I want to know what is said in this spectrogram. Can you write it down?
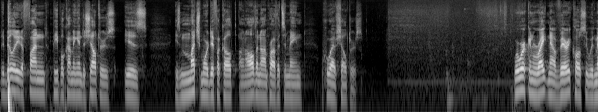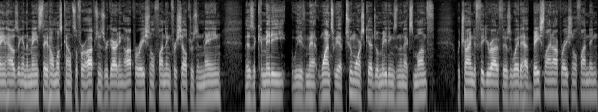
the ability to fund people coming into shelters is, is much more difficult on all the nonprofits in Maine who have shelters. We're working right now very closely with Maine Housing and the Maine State Homeless Council for options regarding operational funding for shelters in Maine. There's a committee, we've met once, we have two more scheduled meetings in the next month. We're trying to figure out if there's a way to have baseline operational funding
